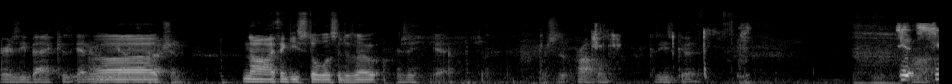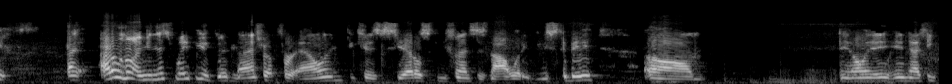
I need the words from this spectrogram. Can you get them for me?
or is he back? Because he, I know he got Uh, a concussion. No, I think he's still listed as out. Is he? Yeah, which is a problem because he's good. yeah. See, I, I don't know. I mean, this might be a good matchup for Allen because Seattle's defense is not what it used to be. Um, you know, and, and I think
